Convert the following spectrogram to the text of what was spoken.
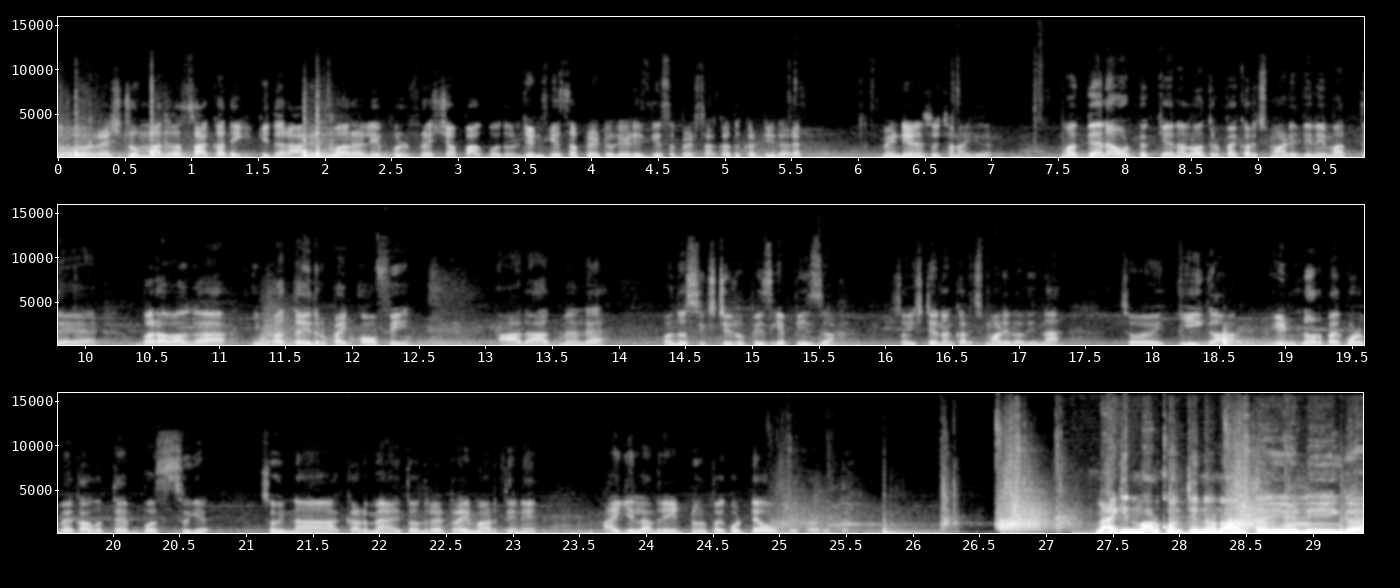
ಸೊ ರೆಸ್ಟ್ ರೂಮ್ ಮಾತ್ರ ಸಖತ್ತಿಗೆ ಇಕ್ಕಿದ್ದಾರೆ. ಹರಿದ್ವಾರಲ್ಲಿ ಫುಲ್ ಫ್ರೆಶ್ ಅಪ್ ಆಗ್ಬೋದು. ಜೆಂಟ್ಸ್ಗೆ ಸಪ್ರೇಟು ಲೇಡೀಸ್ಗೆ ಸಪ್ರೇಟ್ ಸಖತ್ತು ಕಟ್ಟಿದ್ದಾರೆ. ಮೇಂಟೆನೆನ್ಸು ಚೆನ್ನಾಗಿದೆ. ಮಧ್ಯಾಹ್ನ ಊಟಕ್ಕೆ ನಲ್ವತ್ತು ರೂಪಾಯಿ ಖರ್ಚು ಮಾಡಿದ್ದೀನಿ. ಮತ್ತು ಬರೋವಾಗ ಇಪ್ಪತ್ತೈದು ರೂಪಾಯಿ ಕಾಫಿ ಅದಾದಮೇಲೆ ಒಂದು ಸಿಕ್ಸ್ಟಿ ರುಪೀಸ್ಗೆ ಪಿಜ್ಜಾ ಸೊ ಇಷ್ಟೇ ನಾನು ಖರ್ಚು ಮಾಡಿರೋದಿನ್ನ. ಸೊ ಈಗ ಎಂಟುನೂರು ರೂಪಾಯಿ ಕೊಡಬೇಕಾಗುತ್ತೆ ಬಸ್ಸಿಗೆ ಸೊ ಇನ್ನು ಕಡಿಮೆ ಆಯಿತು ಅಂದರೆ ಟ್ರೈ ಮಾಡ್ತೀನಿ. ಆಗಿಲ್ಲ ಅಂದರೆ ಎಂಟುನೂರು ರೂಪಾಯಿ ಕೊಟ್ಟೇ ಹೋಗಬೇಕಾಗುತ್ತೆ. ಮ್ಯಾಗಿನ್ ಮಾಡ್ಕೊಂಡು ತಿನ್ನೋಣ ಅಂತ ಹೇಳಿ ಈಗ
